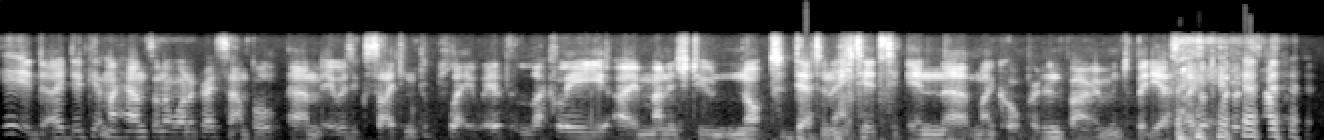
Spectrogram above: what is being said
did. I did get my hands on a WannaCry sample. Um, it was exciting to play with. Luckily, I managed to not detonate it in uh, my corporate environment. But yes, I got to a sample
